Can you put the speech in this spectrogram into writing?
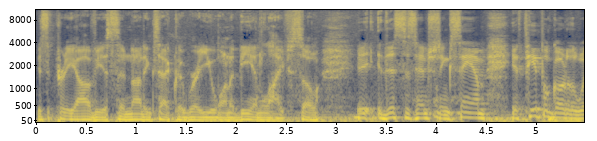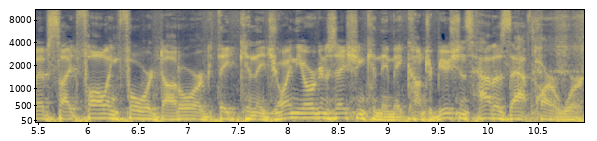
it's pretty obvious they're not exactly where you want to be in life. So it, this is interesting. Sam, if people go to the website fallingforward.org, they, can they join the organization? Can they make contributions? How does that part work?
